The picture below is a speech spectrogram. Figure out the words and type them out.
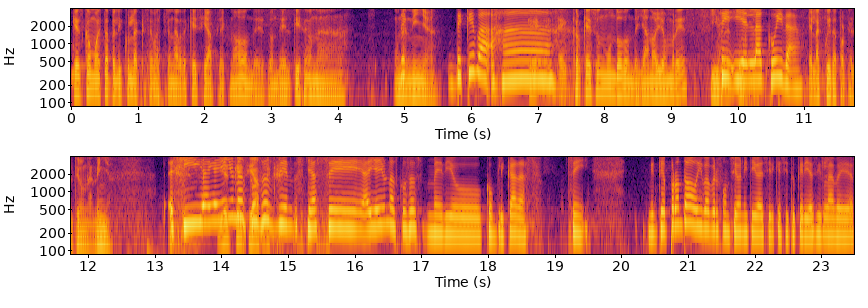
Que es como esta película que se va a estrenar de Casey Affleck, ¿no? Donde, donde él tiene una, una De- niña. ¿De qué va? Ajá. Que, eh, creo que es un mundo donde ya no hay hombres. Y sí, y él la cuida. él la cuida porque él tiene una niña. Eh, Sí, ahí, hay unas cosas bien, ya sé, ahí hay unas cosas medio complicadas. Sí. Que- pronto iba a haber función y te iba a decir que si tú querías irla a ver,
